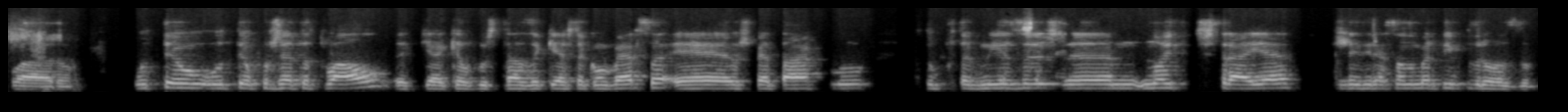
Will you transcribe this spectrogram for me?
Claro. O teu, o teu projeto atual, que é aquele que nos traz aqui esta conversa, é o espetáculo que tu protagonizas um, Noite de Estreia, em direção do Martim Pedroso.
